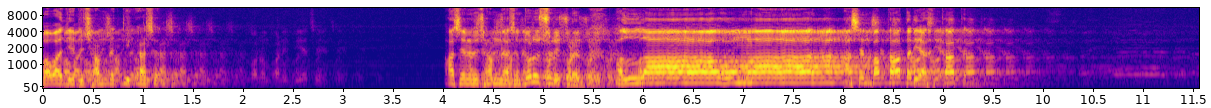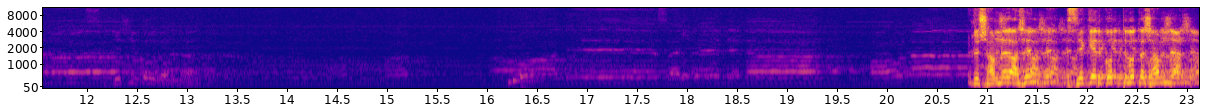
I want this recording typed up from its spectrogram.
বাবা যে একটু সামনের দিকে আসেন। আসেন, একটু সামনে আসেন, দরুদ শরীফ পড়েন। আল্লাহুম্মা, আসেন বাপ, তাড়াতাড়ি আসেন, তাড়াতাড়ি। একটু সামনে আসেন, জেকের করতে করতে সামনে আসেন।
